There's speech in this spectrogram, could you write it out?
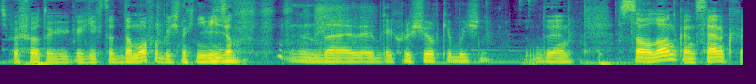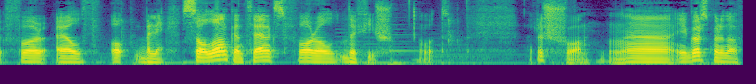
Типа, что ты каких-то домов обычных не видел? Да, э, блядь, хрущевки обычно. Да. So long and thank for all... О, бля. So long and thanks for all the fish. Вот. Хорошо. Егор Смирнов.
